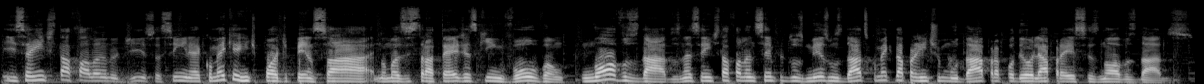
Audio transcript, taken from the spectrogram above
E se a gente está falando disso, assim, né? Como é que a gente pode pensar numas estratégias que envolvam novos dados, né? Se a gente está falando sempre dos mesmos dados, como é que dá para a gente mudar para poder olhar para esses novos dados?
